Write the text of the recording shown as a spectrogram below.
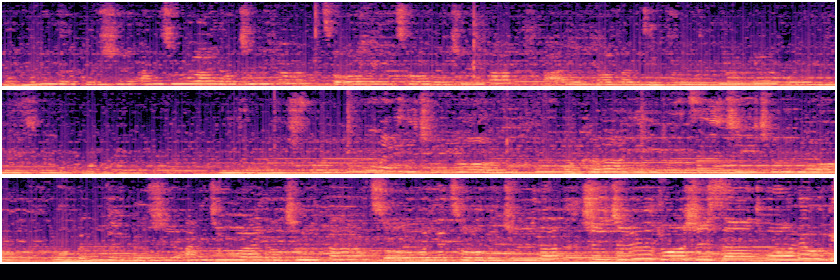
我们的故事，爱情来到之后，错也错的知道，爱到翻天覆地也会有结果。你说无谓的承诺，我可以对自己承诺。我们的故事爱就爱到值得，错也错的值得，是执着是洒脱，留给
